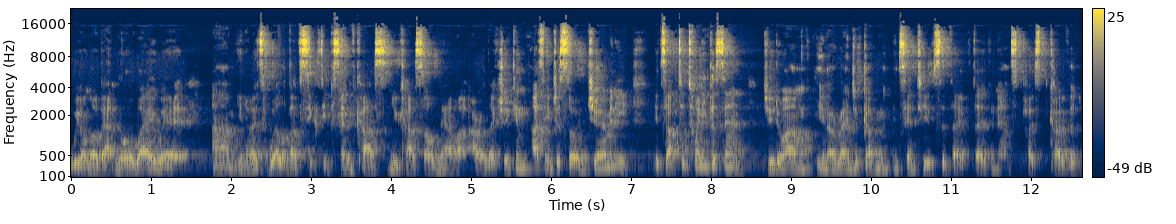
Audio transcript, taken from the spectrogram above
we all know about Norway, where um, you know it's well above sixty percent of cars, new cars sold now are, are, electric, and I think just saw in Germany it's up to twenty percent due to um, you know a range of government incentives that they've they've announced post COVID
